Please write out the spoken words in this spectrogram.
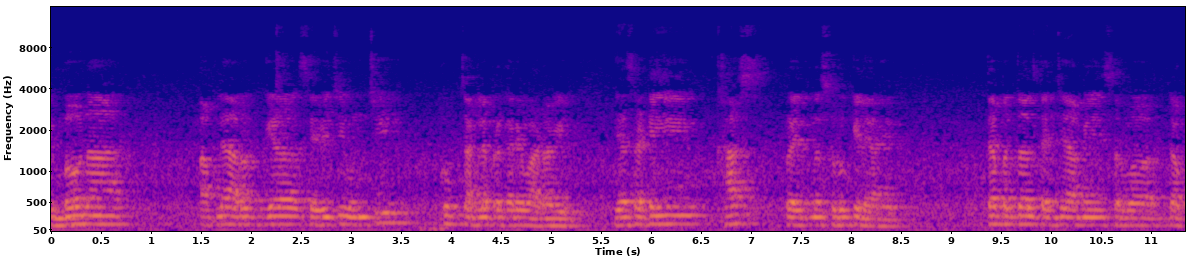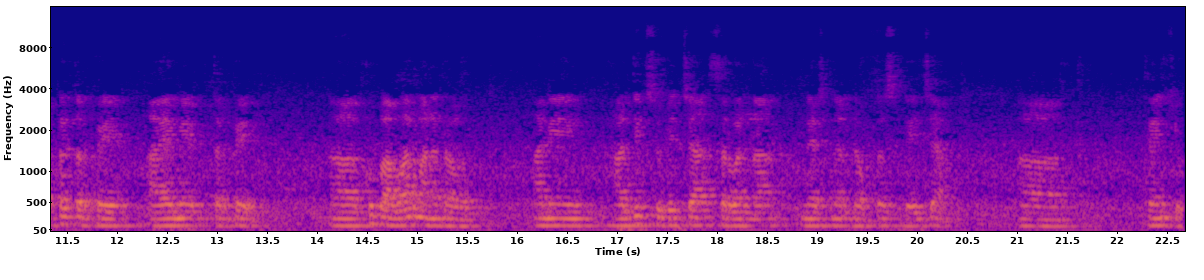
किंबहुना आपल्या आरोग्य सेवेची उंची खूप चांगल्या प्रकारे वाढावी यासाठी खास प्रयत्न सुरू केले आहेत. त्याबद्दल त्यांचे आम्ही सर्व डॉक्टरतर्फे आय एम तर्फे खूप आभार मानत आहोत. आणि हार्दिक शुभेच्छा सर्वांना नॅशनल डॉक्टर्स डेच्या थँक्यू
